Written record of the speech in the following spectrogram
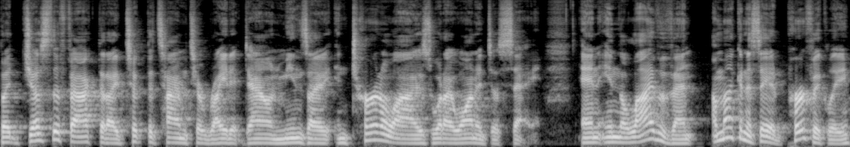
But just the fact that I took the time to write it down means I internalized what I wanted to say. And in the live event, I'm not going to say it perfectly,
